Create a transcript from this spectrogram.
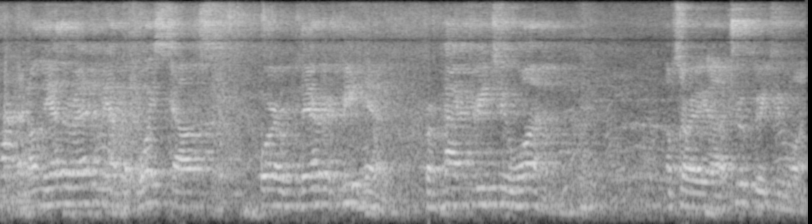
And on the other end, we have the Boy Scouts who are there to greet him from Pack 321. I'm sorry, uh, Troop 321.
